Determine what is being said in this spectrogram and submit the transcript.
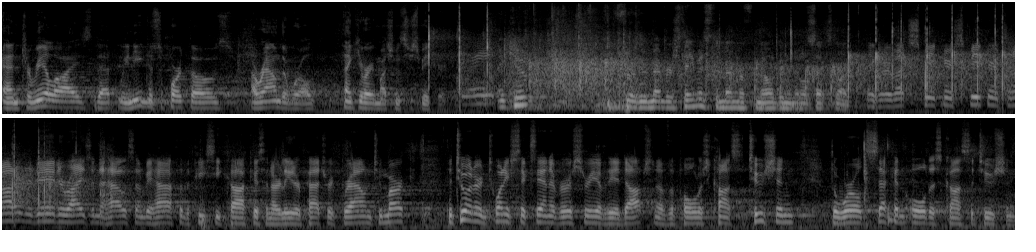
and to realize that we need to support those around the world. Thank you very much, Mr. Speaker. Thank you. Further member statements. The member from Elgin, Middlesex North. Thank you very much, Speaker. Speaker, it's an honour today to rise in the House on behalf of the PC caucus and our leader, Patrick Brown, to mark the 226th anniversary of the adoption of the Polish Constitution, the world's second oldest constitution.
